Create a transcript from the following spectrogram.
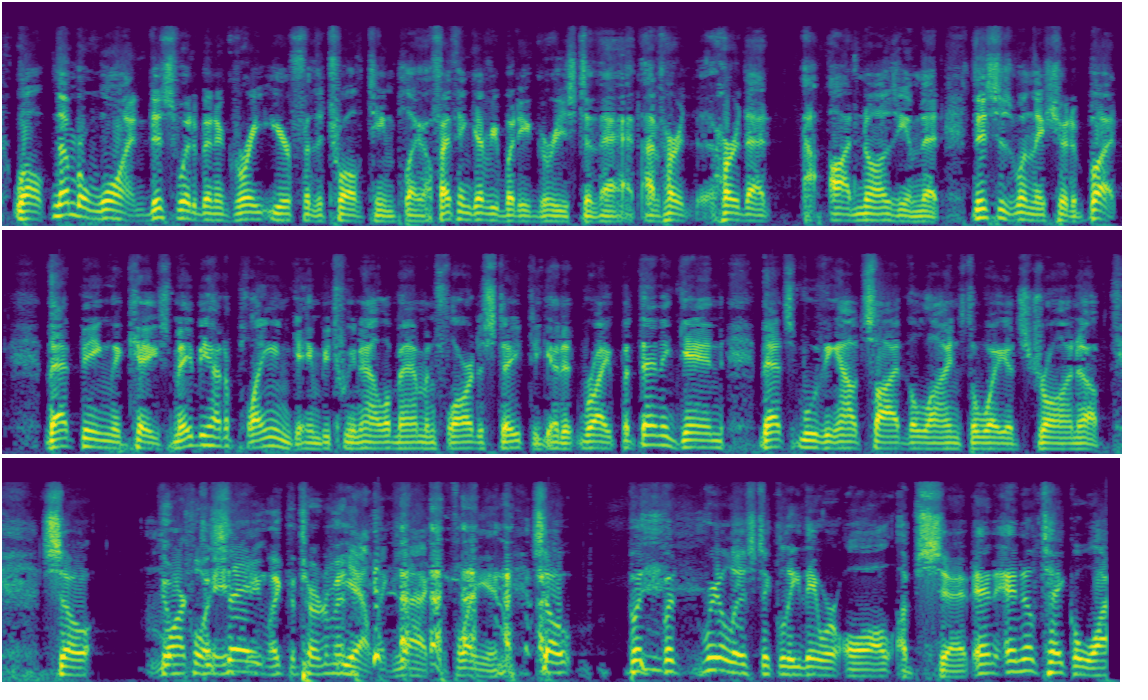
well, number one, this would have been a great year for the 12-team playoff. I think everybody agrees to that. I've heard heard that ad nauseum that this is when they should have. But that being the case, maybe had a playing game between Alabama and Florida State to get it right. But then again, that's moving outside the lines the way it's drawn up. So. Mark, to say, like the tournament. yeah, exactly. Play in. So, but but realistically, they were all upset, and and it'll take a while.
